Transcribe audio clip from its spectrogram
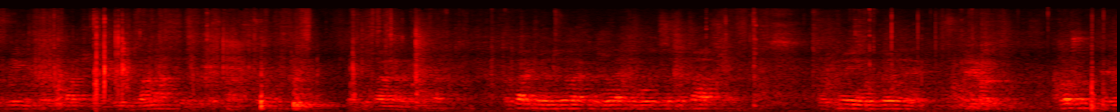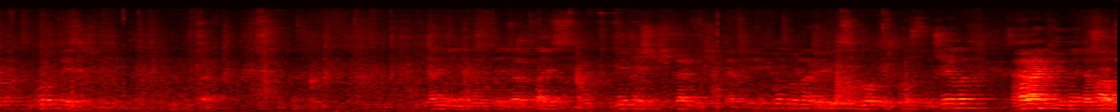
України передбачено від 12 до 15 років капітальний ремонт. Отак ви недалеко живете вулиця Татарська, от ми її робили, прошу, 2000 Та ні, не 2004 рік. От вона вже 8 років прослужила, гарантію ми давали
